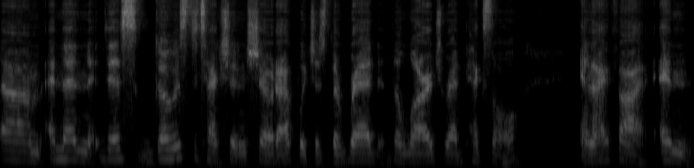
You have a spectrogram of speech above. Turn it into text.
um, and then this GOES detection showed up, which is the red, the large red pixel. And I thought, and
